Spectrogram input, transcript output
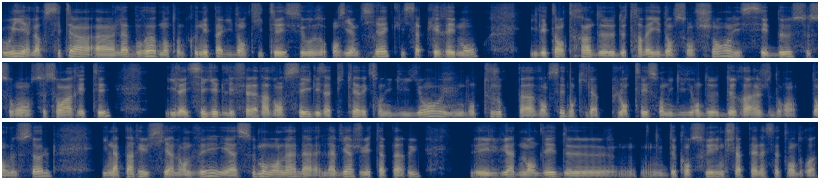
Oui, alors c'était un, un, laboureur dont on ne connaît pas l'identité. C'est au XIe siècle. Il s'appelait Raymond. Il est en train de, de, travailler dans son champ et ces deux se sont, se sont arrêtés. Il a essayé de les faire avancer, il les a piqués avec son aiguillon, ils n'ont toujours pas avancé, donc il a planté son aiguillon de, de rage dans, dans, le sol. Il n'a pas réussi à l'enlever et à ce moment-là, la, la, Vierge lui est apparue et il lui a demandé de, de construire une chapelle à cet endroit.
